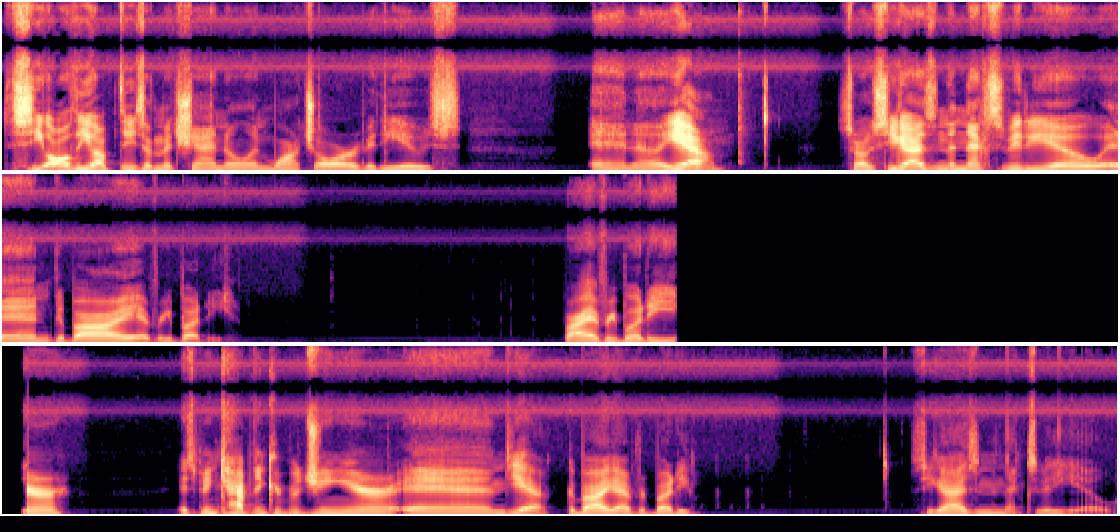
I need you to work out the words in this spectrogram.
to see all the updates on the channel and watch all our videos. And uh, yeah, so I'll see you guys in the next video and goodbye everybody. Bye everybody. It's been Captain Creeper Jr. And yeah, goodbye, everybody. See you guys in the next video.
